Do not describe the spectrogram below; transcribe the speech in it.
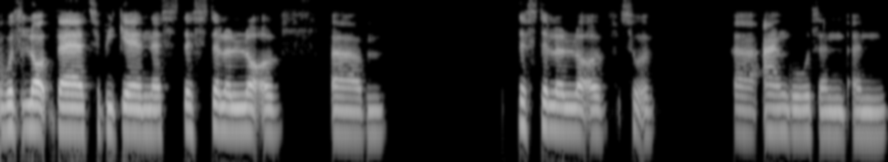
was a lot there to begin there's there's still a lot of um, there's still a lot of sort of uh, angles and and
